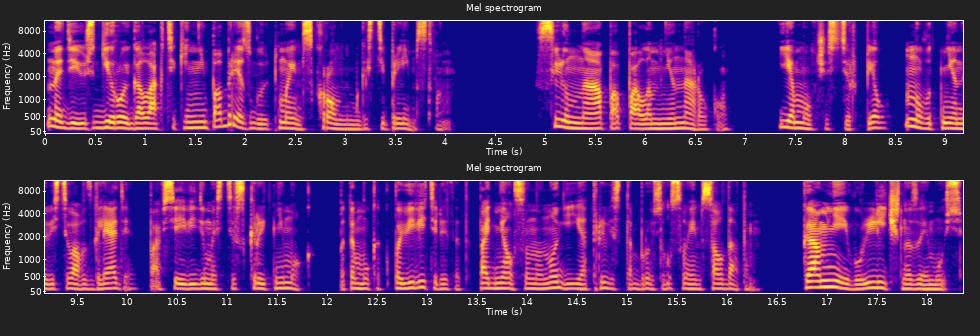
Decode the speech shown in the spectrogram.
Надеюсь, герой галактики не побрезгует моим скромным гостеприимством». Слюна попала мне на руку. Я молча стерпел, но вот ненависть во взгляде, по всей видимости, скрыть не мог потому как повелитель этот поднялся на ноги и отрывисто бросил своим солдатам. «Ко мне его лично займусь».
